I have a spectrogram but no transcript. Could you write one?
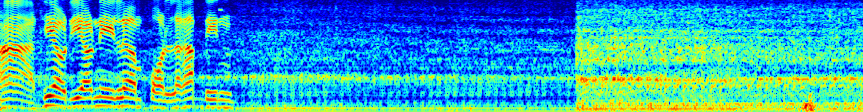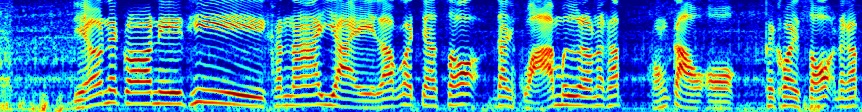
อ่า เที่ยวเดียวนี่เริ่มปนแล้วครับดิน ดี๋ยวในกรณีที่คณะใหญ่เราก็จะเซาะด้านขวามือเรานะครับ ของเก่าออกค่อยๆเซาะนะครับ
